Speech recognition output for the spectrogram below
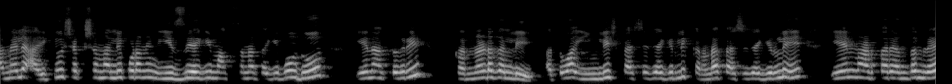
ಆಮೇಲೆ ಐ ಕ್ಯೂ ಸೆಕ್ಷನ್ ಅಲ್ಲಿ ಕೂಡ ನೀವು ಈಸಿಯಾಗಿ ಮಾರ್ಕ್ಸ್ ಅನ್ನ ತೆಗಿಬಹುದು ಏನಾಗ್ತದ್ರಿ? ಕನ್ನಡದಲ್ಲಿ ಅಥವಾ ಇಂಗ್ಲಿಷ್ ಪ್ಯಾಸೇಜ್ ಆಗಿರ್ಲಿ, ಕನ್ನಡ ಪ್ಯಾಸೇಜ್ ಆಗಿರ್ಲಿ ಏನ್ ಮಾಡ್ತಾರೆ ಅಂತಂದ್ರೆ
